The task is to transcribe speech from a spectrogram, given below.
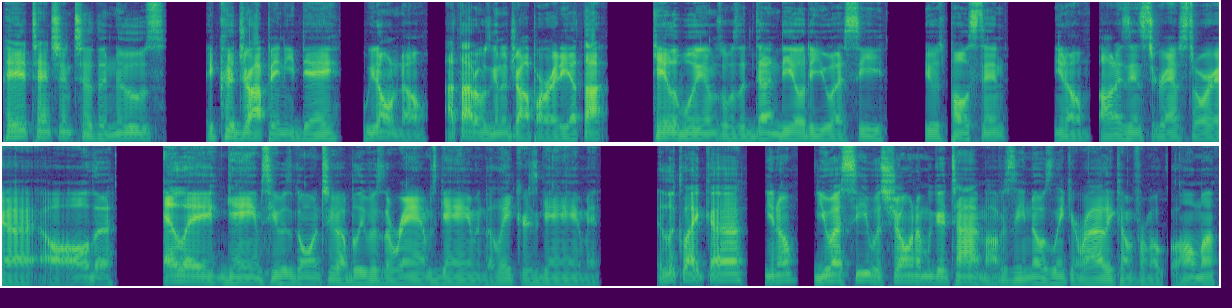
Pay attention to the news. It could drop any day. We don't know. I thought it was going to drop already. I thought Caleb Williams was a done deal to USC. He was posting, you know, on his Instagram story, uh, all the LA games he was going to. I believe it was the Rams game and the Lakers game. And it looked like, uh, you know, USC was showing him a good time. Obviously, he knows Lincoln Riley coming from Oklahoma.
